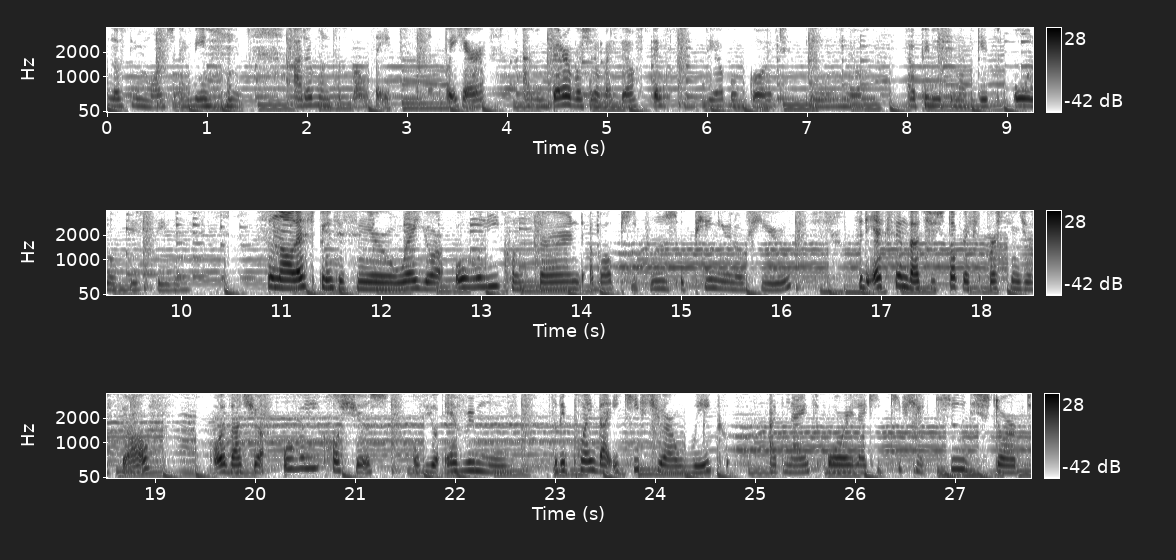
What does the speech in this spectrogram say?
nothing much. I mean, I don't want to talk about it, but here I'm a better version of myself thanks to the help of God in you know helping me to navigate all of these things. So now let's paint a scenario where you are overly concerned about people's opinion of you to the extent that you stop expressing yourself or that you're overly cautious of your every move to the point that it keeps you awake at night or like it keeps you too disturbed,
